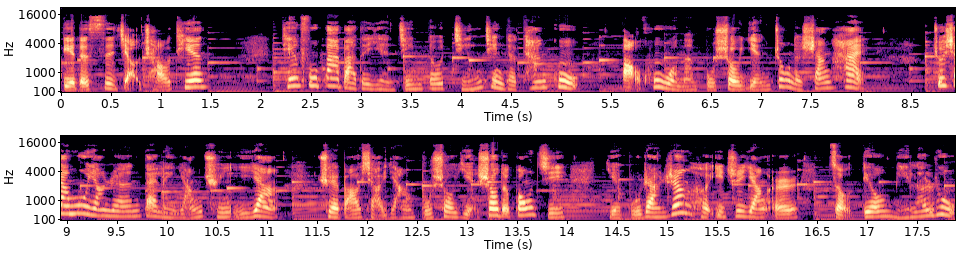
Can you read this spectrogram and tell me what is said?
跌得四脚朝天，天父爸爸的眼睛都紧紧地看顾。保护我们不受严重的伤害，就像牧羊人带领羊群一样，确保小羊不受野兽的攻击，也不让任何一只羊儿走丢迷了路。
